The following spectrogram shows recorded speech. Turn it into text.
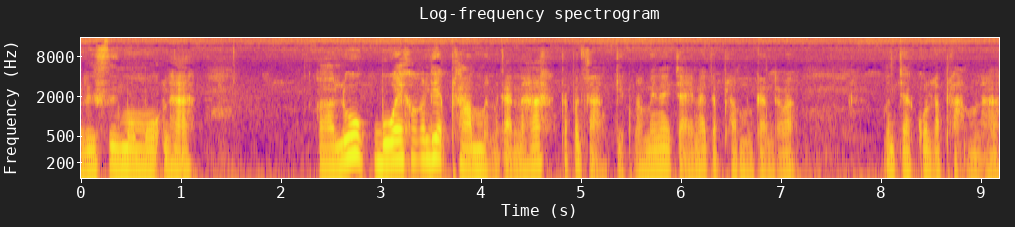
หรือซูโมโมะนะคะลูกบวยเขาก็เรียกพลัมเหมือนกันนะคะถ้าภาษาอังกฤษเราไม่แน่ใจน่าจะพลัมเหมือนกันแต่ว่า มันจะคนละพลัมนะคะ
